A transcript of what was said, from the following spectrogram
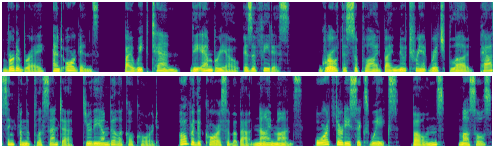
vertebrae, and organs. By week 10, the embryo is a fetus. Growth is supplied by nutrient rich blood passing from the placenta through the umbilical cord. Over the course of about nine months, or 36 weeks, bones, muscles,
